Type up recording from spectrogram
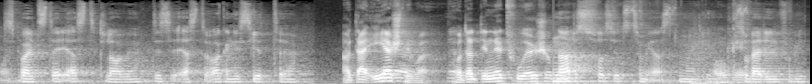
Das war jetzt der erste, glaube ich, das erste organisierte. Ah, der erste war. Ja. Hat er den nicht vorher schon Nein, das hat es jetzt zum ersten Mal gegeben, okay. soweit ich informiert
